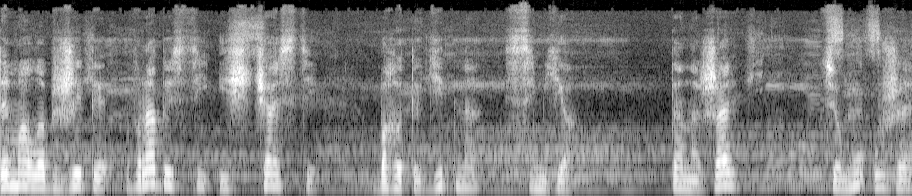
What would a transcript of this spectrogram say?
де мала б жити в радості і щасті багатодітна сім'я. Та, на жаль, цьому уже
